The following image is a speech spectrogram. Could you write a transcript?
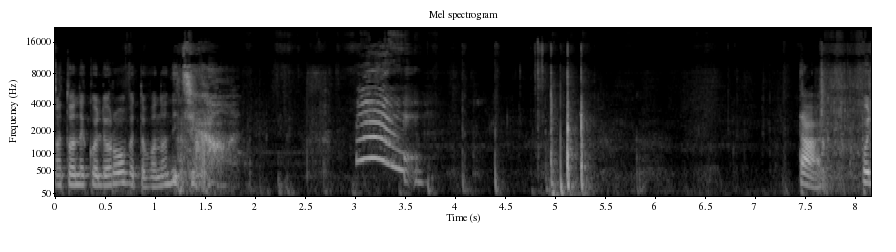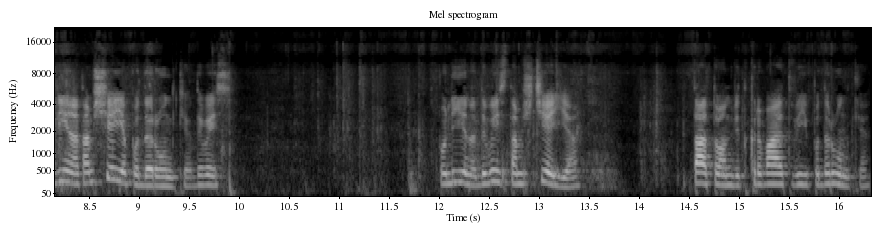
А то не кольорове, то воно не цікаве. Так, Поліна, там ще є подарунки. Дивись. Поліна, дивись, там ще є. Тато он відкриває твої подарунки.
